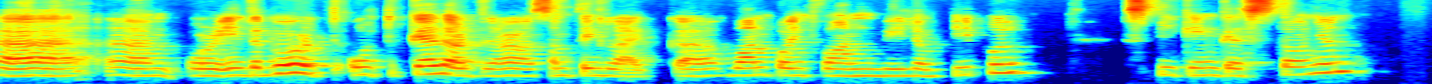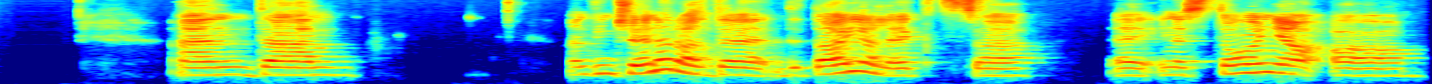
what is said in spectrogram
uh, um, or in the world altogether, there are something like uh, 1.1 million people speaking Estonian. And, um, and in general, the, the dialects uh, uh in Estonia are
